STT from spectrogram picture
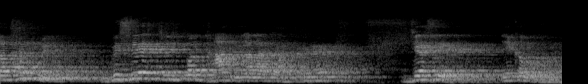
कथन में विशेष चीज़ पर ध्यान दिलाना चाहते हैं, जैसे एकल उद्धरण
